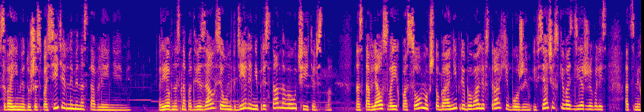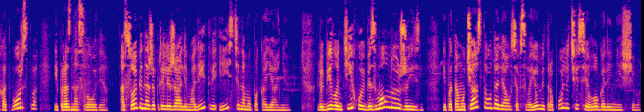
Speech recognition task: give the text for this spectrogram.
своими душеспасительными наставлениями. Ревностно подвязался он в деле непрестанного учительства — наставлял своих посомок, чтобы они пребывали в страхе Божием и всячески воздерживались от смехотворства и празднословия. Особенно же прилежали молитве и истинному покаянию. Любил он тихую, безмолвную жизнь, и потому часто удалялся в свое митрополичье село Голенищево.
